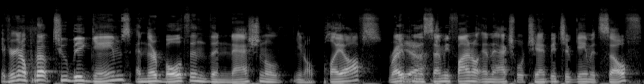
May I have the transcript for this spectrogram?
If you're gonna put up two big games and they're both in the national, you know, playoffs, right, Yeah. in the semifinal and the actual championship game itself,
